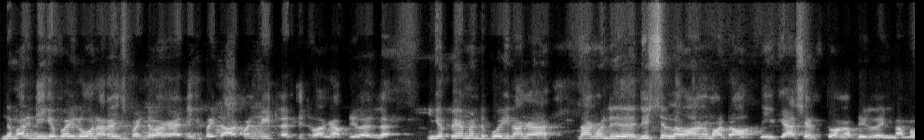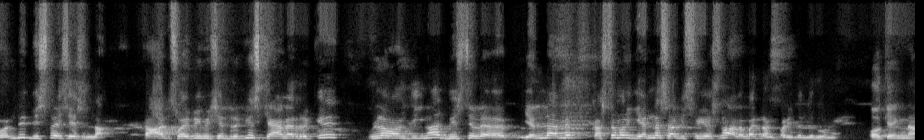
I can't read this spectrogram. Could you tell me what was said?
இந்த மாதிரி நீங்க போய் லோன் அரேஞ்ச் பண்ணிட்டு வாங்க. நீங்க போய் டாக்குமெண்ட் வீட்டில் எடுத்துட்டு வாங்க. அப்படிலாம் இல்லை. இங்க பேமெண்ட் போய் நாங்க நாங்க வந்து டிஜிட்டல்ல வாங்க மாட்டோம். நீங்க கேஷ் எடுத்து வாங்க. அப்படி இல்லைங்க. நம்ம வந்து டிஜிட்டலைசேஷன் தான். கார்டு ஸ்வைப்பிங் மிஷின் இருக்கு ஸ்கேனர் இருக்கு. உள்ள வந்தீங்கன்னா டிஜிட்டல் எல்லாமே கஸ்டமருக்கு என்ன சாட்டிஸ்ஃபிகேஷனோ அந்த மாதிரி நாங்க பண்ணி தந்துருவோங்க. ஓகேங்கண்ணா.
